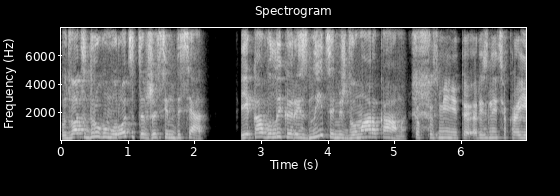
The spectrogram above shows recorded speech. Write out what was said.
в 22-му році це вже 70. Яка велика різниця між двома роками? Тобто змінюєте різниця країн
